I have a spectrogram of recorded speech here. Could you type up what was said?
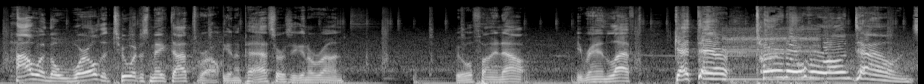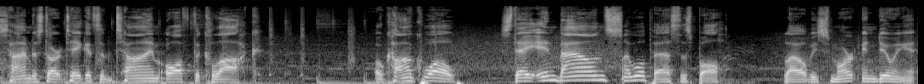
How in the world did Tua just make that throw? Is he going to pass or is he going to run? We will find out. He ran left. Get there! Turnover on downs! Time to start taking some time off the clock. Okonkwo, stay in bounds. I will pass this ball. But I will be smart in doing it.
